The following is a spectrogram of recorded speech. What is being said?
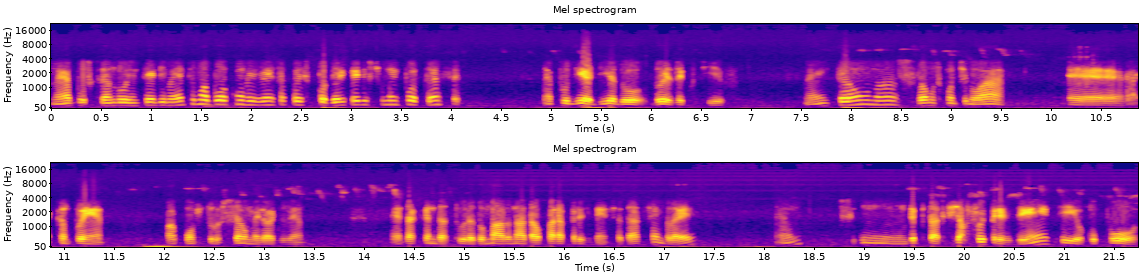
né, buscando o entendimento e uma boa convivência com esse poder que é de suma importância né, para o dia a dia do, do executivo. né. Então, nós vamos continuar eh, a campanha, a construção, melhor dizendo, eh, da candidatura do Mauro Nadal para a presidência da Assembleia. É um, deputado que já foi presidente, ocupou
